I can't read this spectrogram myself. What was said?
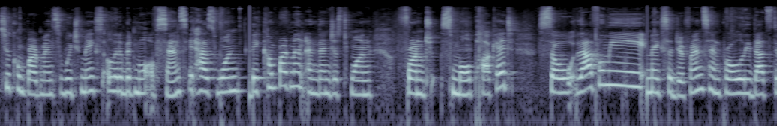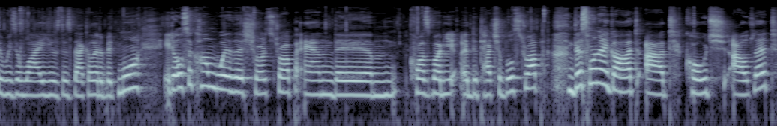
two compartments, which makes a little bit more of sense. It has one big compartment and then just one front small pocket. So that for me makes a difference and probably that's the reason why I use this bag a little bit more. It also comes with a short strap and the um, crossbody detachable strap. This one I got at Coach Outlet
